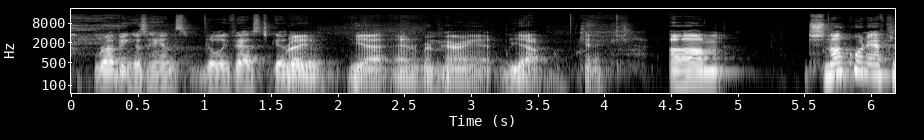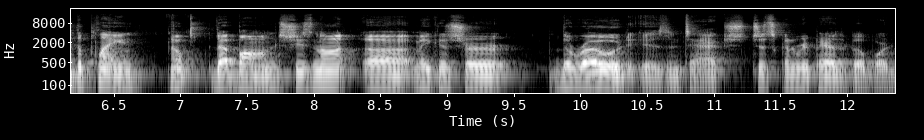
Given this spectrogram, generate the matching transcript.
rubbing his hands really fast together. right. Yeah, and repairing it. Yeah. Okay. Um, she's not going after the plane Nope. that bombed. She's not uh, making sure the road is intact. She's just going to repair the billboard.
